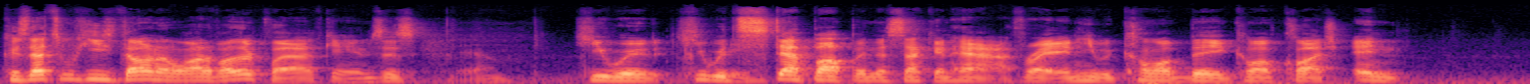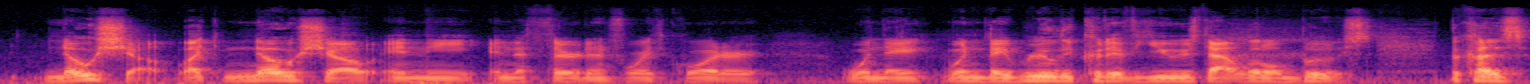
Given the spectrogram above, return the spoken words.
Because that's what he's done in a lot of other playoff games. Is Yeah. He would he would step up in the second half, right? And he would come up big, come up clutch, and no show, like no show in the in the third and fourth quarter when they when they really could have used that little boost because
